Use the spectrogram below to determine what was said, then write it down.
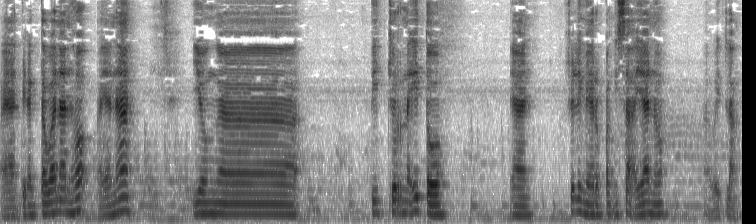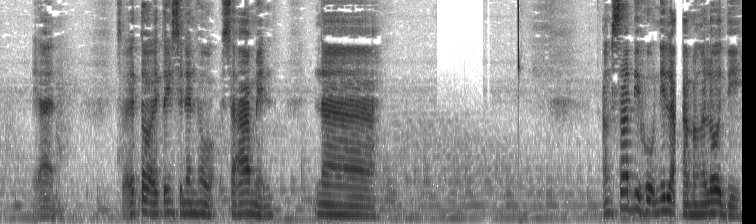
Ayan, pinagtawanan ho. Ayan ha. Yung ah, picture na ito, ayan. Actually, meron pang isa. Ayan, no. Ah, wait lang. Ayan. So, ito, ito yung sinenho sa amin na ang sabi ho nila mga Lodi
